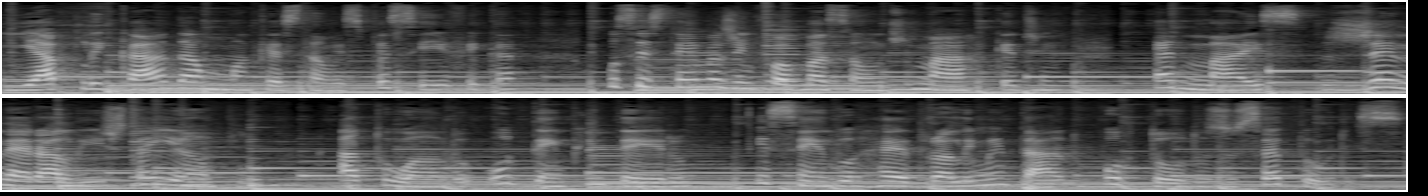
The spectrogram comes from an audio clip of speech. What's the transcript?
e aplicada a uma questão específica, o sistema de informação de marketing é mais generalista e amplo, atuando o tempo inteiro e sendo retroalimentado por todos os setores.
